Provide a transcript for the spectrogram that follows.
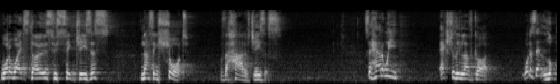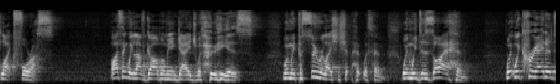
What awaits those who seek Jesus? Nothing short of the heart of Jesus. So, how do we actually love God? What does that look like for us? Well, I think we love God when we engage with who He is, when we pursue relationship with Him, when we desire Him. We're created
